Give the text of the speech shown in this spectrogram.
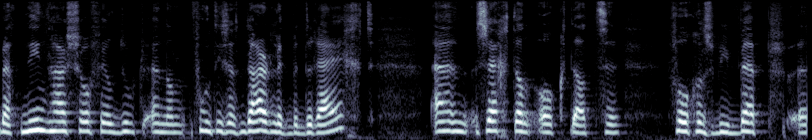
met Nienhuis zoveel doet en dan voelt hij zich duidelijk bedreigd. En zegt dan ook dat eh, volgens Bibeb eh,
